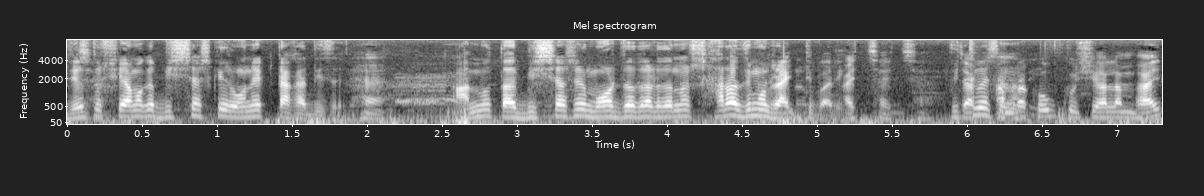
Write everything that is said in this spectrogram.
যেহেতু সে আমাকে বিশ্বাস করে অনেক টাকা দিছে। হ্যাঁ। আমিও তার বিশ্বাসের মর্যাদাটা যেন সারা জীবন রাখতে পারি। আচ্ছা আচ্ছা। বুঝতে আমরা খুব খুশি হলাম ভাই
